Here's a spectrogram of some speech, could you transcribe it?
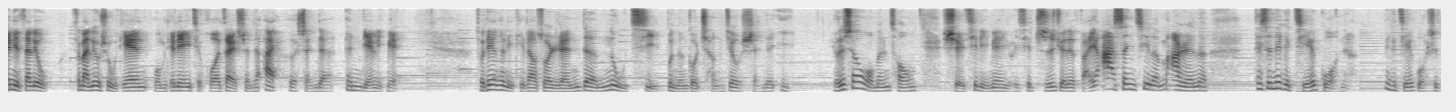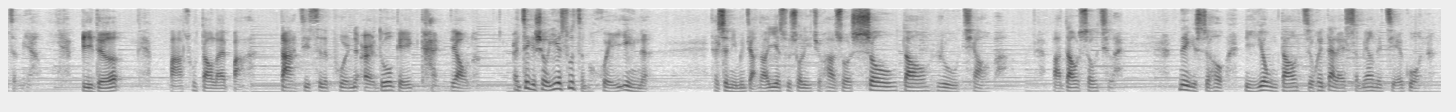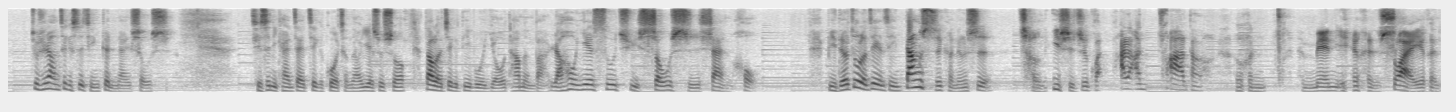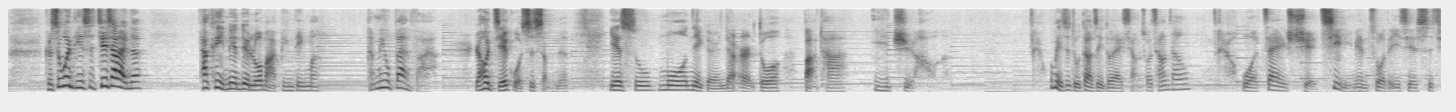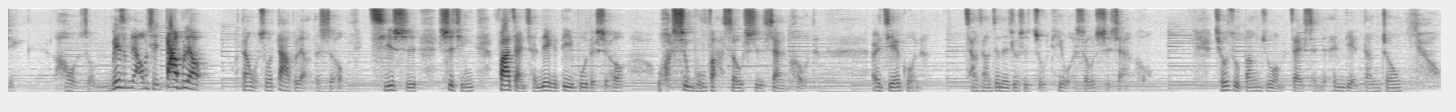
恩典三六五，三百六十五天，我们天天一起活在神的爱和神的恩典里面。昨天和你提到说，人的怒气不能够成就神的义。有的时候，我们从血气里面有一些直觉的反应啊，生气了，骂人了，但是那个结果呢？那个结果是怎么样？彼得拔出刀来，把大祭司的仆人的耳朵给砍掉了。而这个时候，耶稣怎么回应呢？在这里面讲到，耶稣说了一句话说：“收刀入鞘吧，把刀收起来。”那个时候，你用刀只会带来什么样的结果呢？就是让这个事情更难收拾。其实你看，在这个过程当中，耶稣说到了这个地步，由他们吧。然后耶稣去收拾善后，彼得做了这件事情，当时可能是逞一时之快，啊呀，唰，他很很 man，也很帅，也很。可是问题是，接下来呢，他可以面对罗马兵丁吗？他没有办法呀。然后结果是什么呢？耶稣摸那个人的耳朵，把他医治好了。我每次读到这里，都在想说，常常。我在血气里面做的一些事情，然后我说没什么了不起，大不了。当我说大不了的时候，其实事情发展成那个地步的时候，我是无法收拾善后的。而结果呢，常常真的就是主替我收拾善后。求主帮助我们在神的恩典当中，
